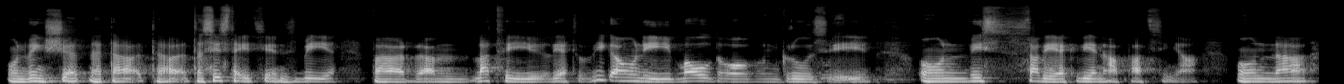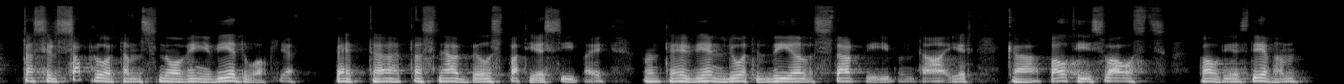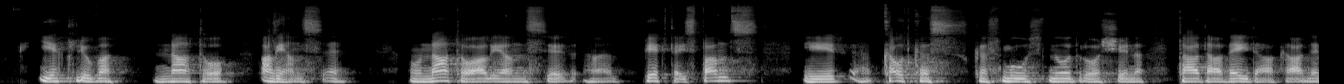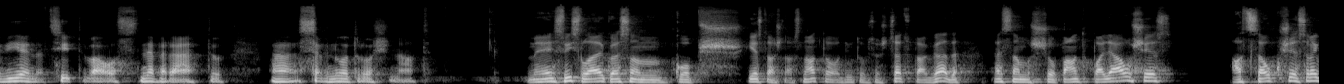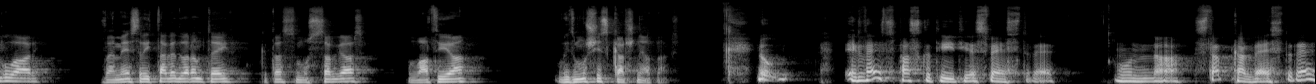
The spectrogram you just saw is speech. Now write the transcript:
Un viņš, tā, tā, tas izteiciens bija par um, Latviju, Lietuvu, Igauniju, Moldovu un Grūziju. Un viss saliek vienā paciņā. Un, uh, tas ir saprotams no viņa viedokļa, bet uh, tas neatbilst patiesībai. Un te ir viena ļoti liela starpība, un tā ir, ka Baltijas valsts, paldies Dievam, iekļuva NATO aliansē. Un NATO alianses ir piektais pants, ir kaut kas, kas mūs nodrošina tādā veidā, kā neviena cita valsts nevarētu sevi nodrošināt. Mēs visu laiku esam kopš iestāšanās NATO 2004. gada esam uz šo pantu paļāvušies, atsaukušies regulāri, vai mēs arī tagad varam teikt, ka tas mūs sargās un Latvijā līdz mums šis karš neatnāks. Nu, ir vērts paskatīties vēsturē. Un uh, starpkara vēsturē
